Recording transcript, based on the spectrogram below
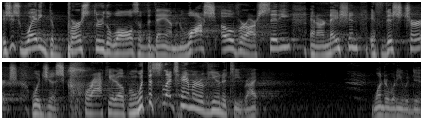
is just waiting to burst through the walls of the dam and wash over our city and our nation if this church would just crack it open with the sledgehammer of unity, right? Wonder what he would do.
